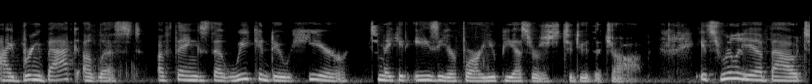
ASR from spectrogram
I bring back a list of things that we can do here to make it easier for our UPSers to do the job. It's really about,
